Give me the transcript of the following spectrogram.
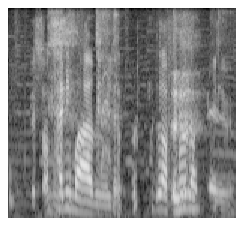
O pessoal tá animado hoje, tá todo mundo a flor da pele, velho.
